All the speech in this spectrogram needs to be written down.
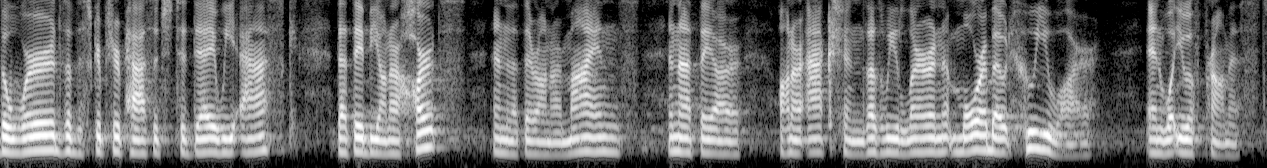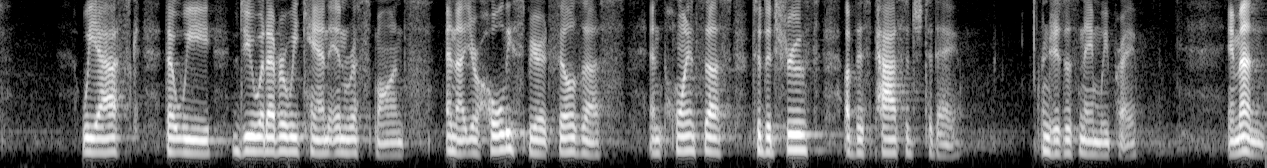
the words of the scripture passage today, we ask that they be on our hearts and that they're on our minds and that they are on our actions as we learn more about who you are and what you have promised. We ask that we do whatever we can in response and that your Holy Spirit fills us and points us to the truth of this passage today. In Jesus' name we pray. Amen.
